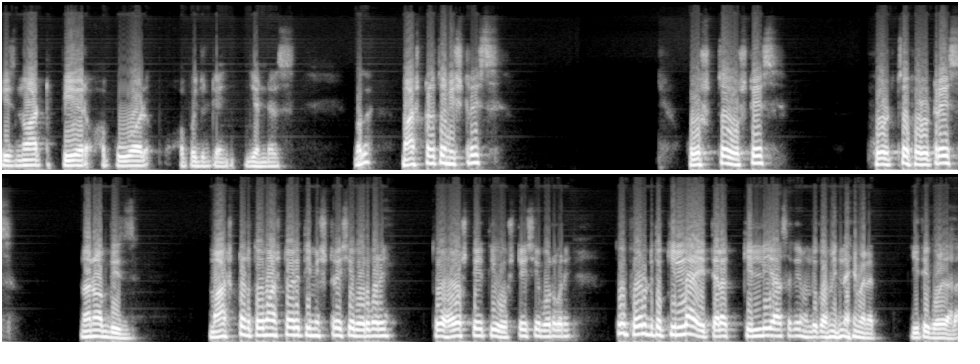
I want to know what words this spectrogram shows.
is not pair of word opposite genders बघा मास्टरचं मिस्ट्रेस होस्टचं होस्टेस फोर्टचं fortress none of these master तो मास्टर आहे ती मिस्ट्रेस आहे बरोबर आहे. तो होस्ट आहे ती होस्टेस आहे बरोबर आहे. तो फोर्ट तो किल्ला आहे त्याला किल्ली असं काही म्हणतो कमी नाही म्हणत. इथे गोळ झाला.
